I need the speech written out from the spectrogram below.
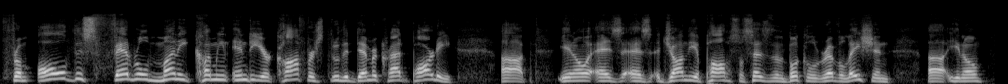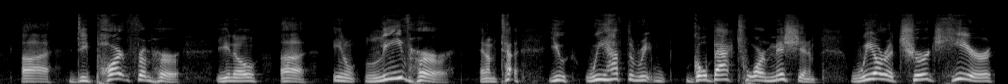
from all this federal money coming into your coffers through the Democrat Party. Uh, you know, as as John the Apostle says in the book of Revelation, uh, you know, uh, depart from her. You know, uh, you know, leave her. And I'm telling you, we have to re- go back to our mission. We are a church here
